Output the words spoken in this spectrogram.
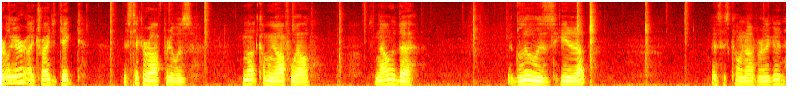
Earlier I tried to take the sticker off but it was not coming off well. So now that the, the glue is heated up, this is coming off really good.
